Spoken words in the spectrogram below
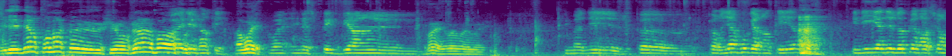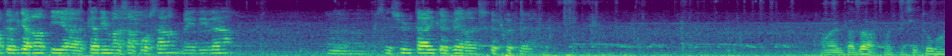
Il est bien autrement que chirurgien, là-bas Ouais, il est gentil. Ah ouais Ouais, il explique bien. euh, Ouais, ouais, ouais, ouais. Il m'a dit, je peux, peux rien vous garantir. Il dit, il y a des opérations que je garantis à quasiment 100%, mais il dit là, euh, c'est sur le taille que je verrai ce que je peux faire. Ouais, le bazar, quoi, puis c'est tout. hein.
